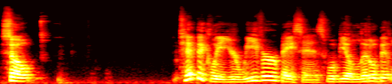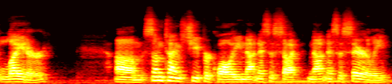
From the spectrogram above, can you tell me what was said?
So typically your Weaver bases will be a little bit lighter, um, sometimes cheaper quality, not, necess not necessarily.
